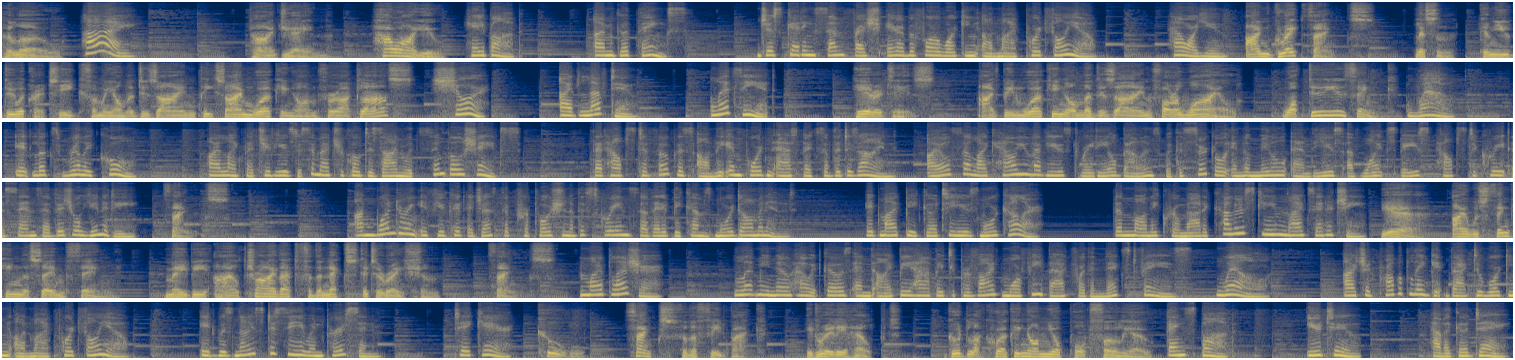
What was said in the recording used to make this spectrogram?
Hello. Hi. Hi Jane. How are you? Hey Bob. I'm good thanks. Just getting some fresh air before working on my portfolio. How are you? I'm great thanks. Listen, can you do a critique for me on a design piece I'm working on for our class? Sure. I'd love to. Let's see it. Here it is. I've been working on the design for a while. What do you think? Wow. It looks really cool. I like that you've used a symmetrical design with simple shapes. That helps to focus on the important aspects of the design. I also like how you have used radial balance with the circle in the middle and the use of white space helps to create a sense of visual unity. Thanks. I'm wondering if you could adjust the proportion of the screen so that it becomes more dominant. It might be good to use more color. The monochromatic color scheme lacks energy. Yeah, I was thinking the same thing. Maybe I'll try that for the next iteration. Thanks. My pleasure. Let me know how it goes and I'd be happy to provide more feedback for the next phase. Well, I should probably get back to working on my portfolio. It was nice to see you in person. Take care. Cool. Thanks for the feedback. It really helped. Good luck working on your portfolio. Thanks Bob. You too. Have a good day.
